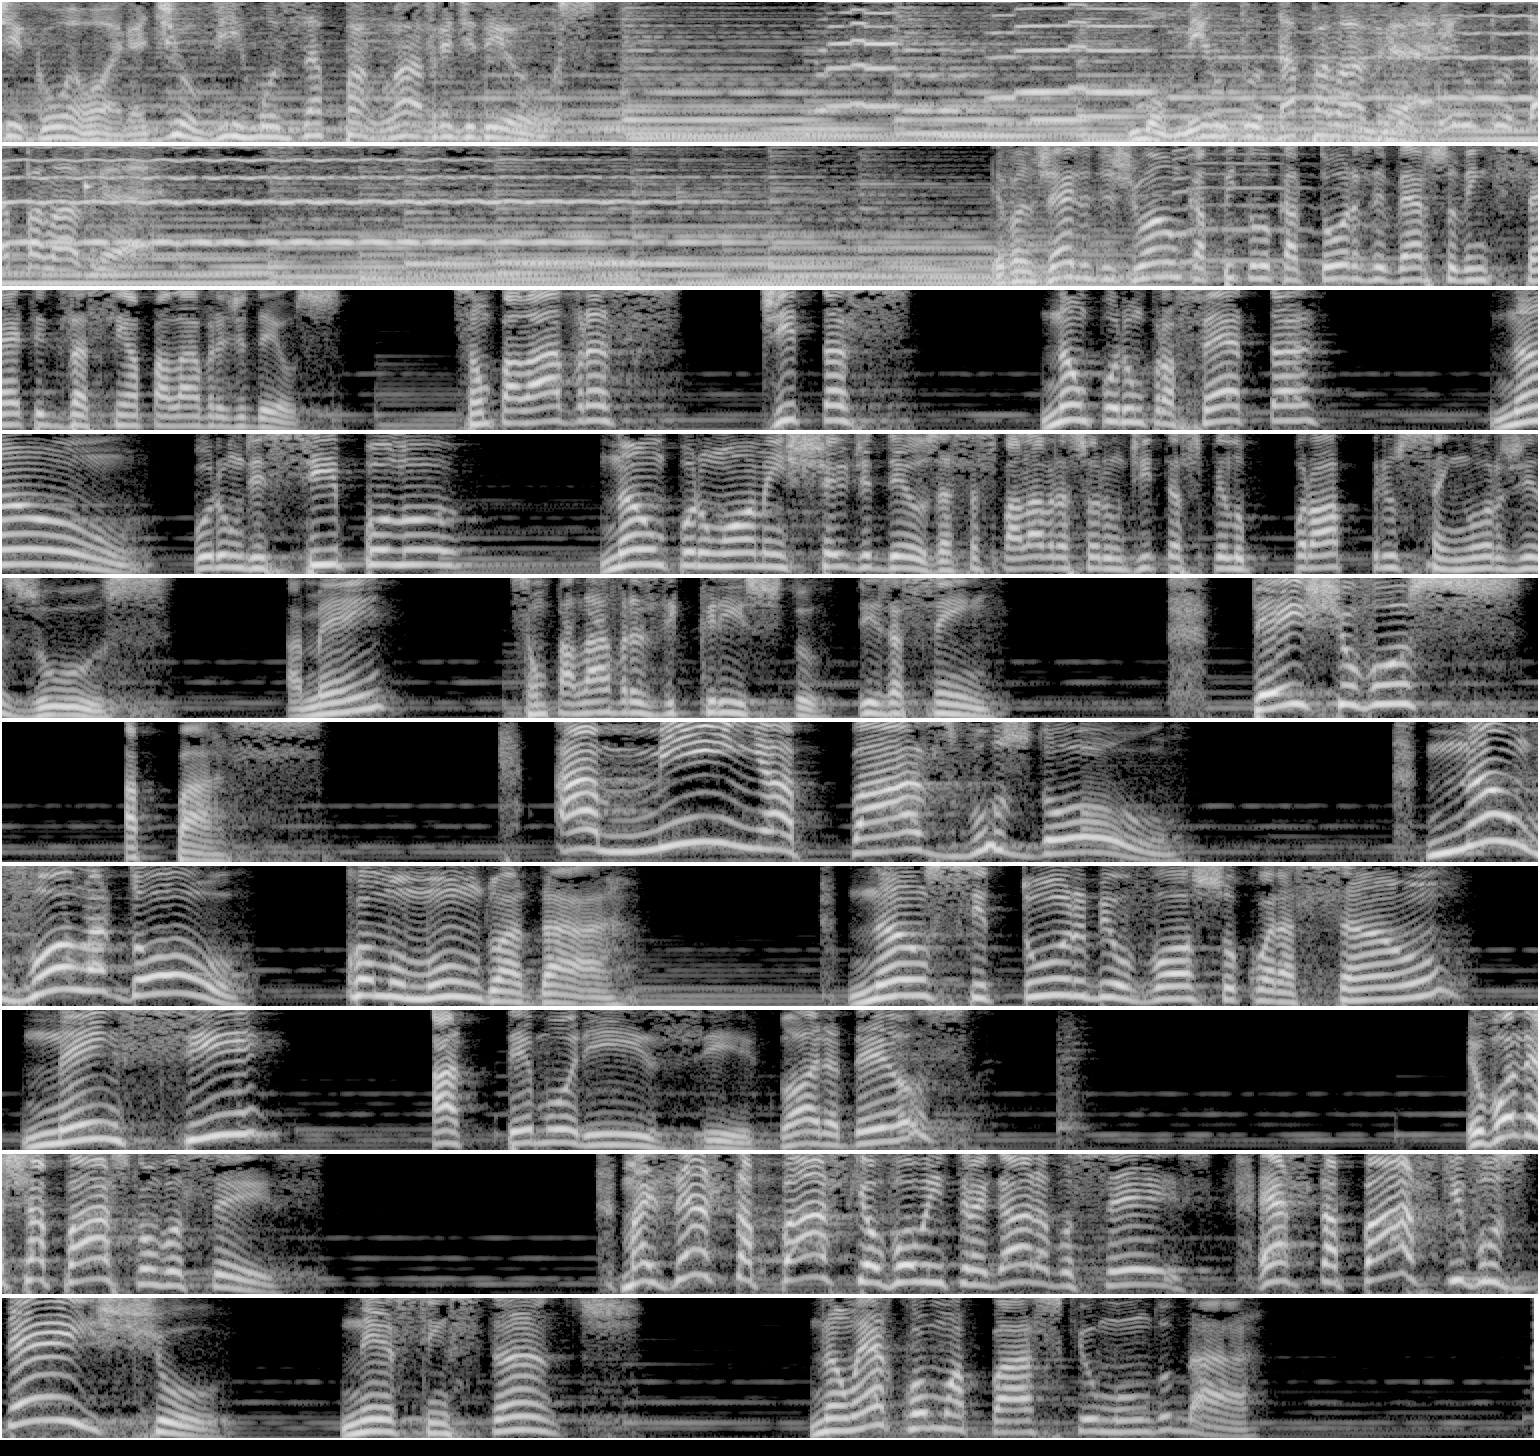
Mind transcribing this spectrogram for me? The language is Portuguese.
chegou a hora de ouvirmos a palavra de Deus. Momento da palavra. Momento da palavra. Evangelho de João, capítulo 14, verso 27, diz assim a palavra de Deus. São palavras ditas não por um profeta, não por um discípulo, não por um homem cheio de Deus. Essas palavras foram ditas pelo próprio Senhor Jesus. Amém? São palavras de Cristo. Diz assim: Deixo-vos a paz. A minha paz vos dou. Não vou-la dou como o mundo a dá. Não se turbe o vosso coração, nem se atemorize. Glória a Deus. Eu vou deixar paz com vocês. Mas esta paz que eu vou entregar a vocês, esta paz que vos deixo neste instante, não é como a paz que o mundo dá.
